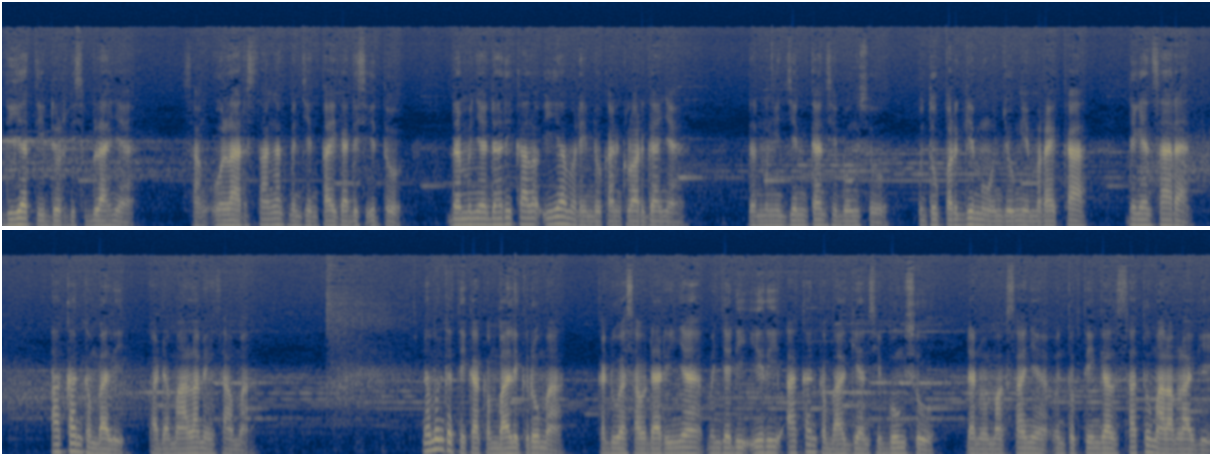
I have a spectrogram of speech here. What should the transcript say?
dia tidur di sebelahnya. Sang ular sangat mencintai gadis itu dan menyadari kalau ia merindukan keluarganya dan mengizinkan si bungsu untuk pergi mengunjungi mereka dengan syarat akan kembali pada malam yang sama. Namun ketika kembali ke rumah, kedua saudarinya menjadi iri akan kebahagiaan si bungsu dan memaksanya untuk tinggal satu malam lagi.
